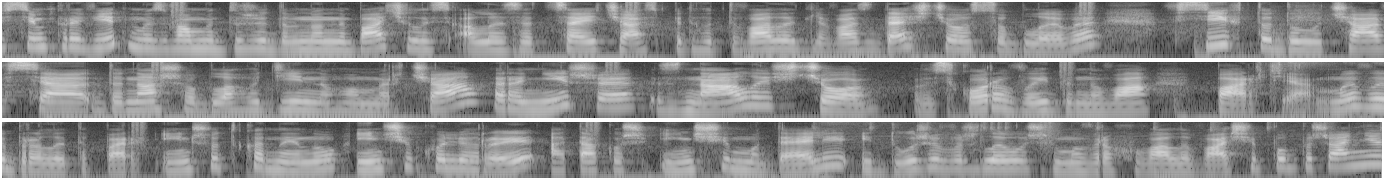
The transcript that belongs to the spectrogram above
всім привіт! Ми з вами дуже давно не бачились, але за цей час підготували для вас дещо особливе. Всі, хто долучався до нашого благодійного мерча, раніше знали, що скоро вийде нова партія. Ми вибрали тепер іншу тканину, інші кольори, а також інші моделі. І дуже важливо, що ми врахували ваші побажання,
